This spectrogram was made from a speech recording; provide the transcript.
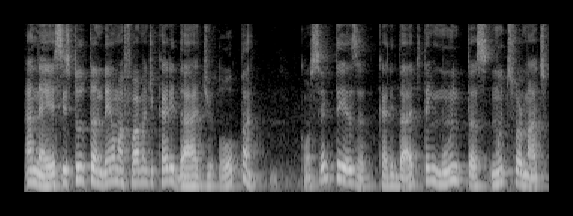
Ah, né? Esse estudo também é uma forma de caridade. Opa, com certeza. Caridade tem muitas, muitos formatos.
